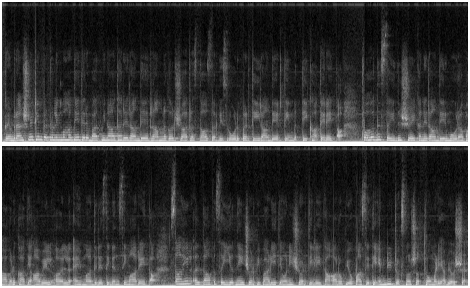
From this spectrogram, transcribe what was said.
ક્રાઇમબ્રાન્ચની ટીમ પેટ્રોલિંગમાં હતી, ત્યારે બાતમીના આધારે રાંદેર રામનગર ચાર રસ્તા સર્વિસ રોડ પરથી રાંદેર તીનબત્તી ખાતે રહેતા ફહદ સઈદ શેખ અને રાંદેર મોરા ભાગડ ખાતે આવેલ અલ અહેમદ રેસિડેન્સીમાં રહેતા સાહિલ અલ્તાફ સૈયદને ઝડપી પાડી તેઓની ઝડપી લેતા આરોપીઓ પાસેથી એમડી ડ્રગ્સનો જથ્થો મળી આવ્યો છે.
